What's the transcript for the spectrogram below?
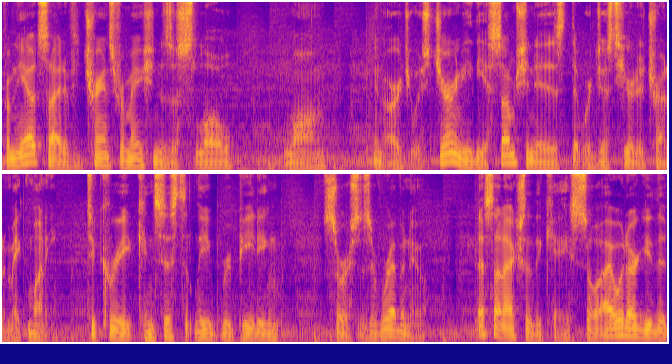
from the outside, if transformation is a slow, long, and arduous journey, the assumption is that we're just here to try to make money, to create consistently repeating sources of revenue. That's not actually the case, so I would argue that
